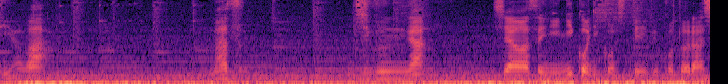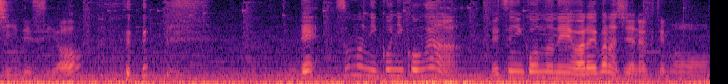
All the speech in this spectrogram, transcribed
ティアはまず自分が幸せにニコニコしていることらしいですよ でそのニコニコが別にこんなね笑い話じゃなくても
